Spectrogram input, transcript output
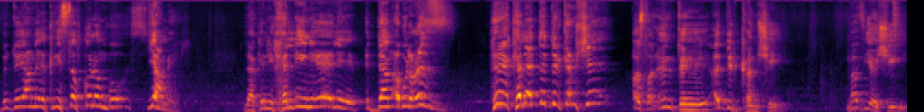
بده يعمل كريستوف كولومبوس. يعمل. لكن يخليني اقلب قدام أبو العز. هيك هالقد قد الكمشة أصلا أنت قد الكمشة ما فيها شيء.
